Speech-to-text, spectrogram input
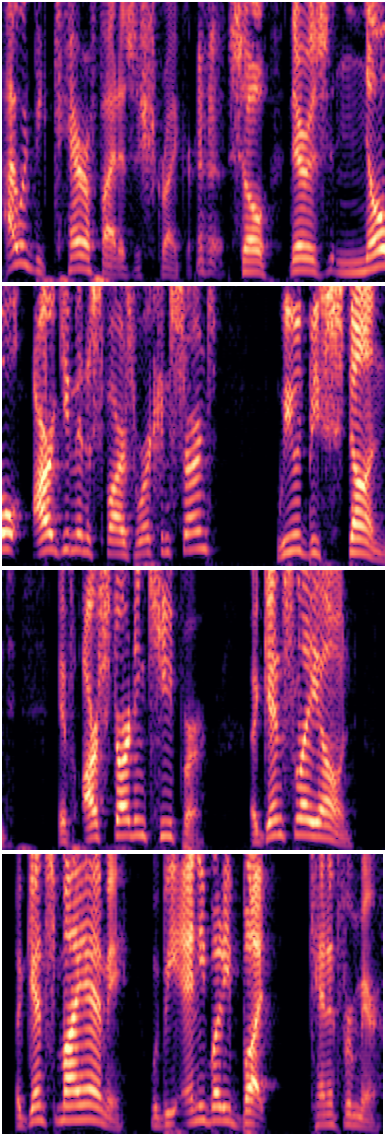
I would be terrified as a striker. so there is no argument as far as we're concerned we would be stunned if our starting keeper against Leon, against Miami, would be anybody but Kenneth Vermeer.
